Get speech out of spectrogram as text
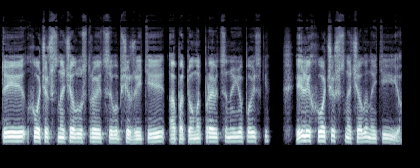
Ты хочешь сначала устроиться в общежитии, а потом отправиться на ее поиски? Или хочешь сначала найти ее?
